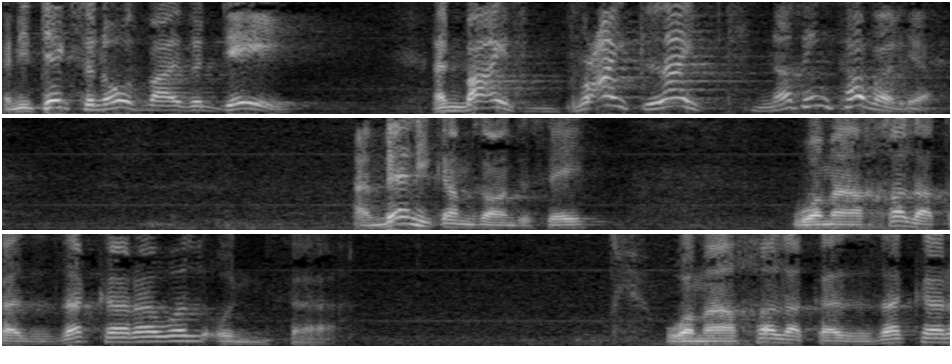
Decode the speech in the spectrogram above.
And he takes an oath by the day, and by its bright light, nothing covered here. And then he comes on to say, وَمَا خَلَقَ الذَّكَرَ وَالْأُنثَى وَمَا خَلَقَ الذَّكَرَ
